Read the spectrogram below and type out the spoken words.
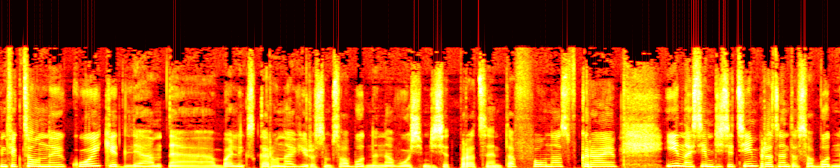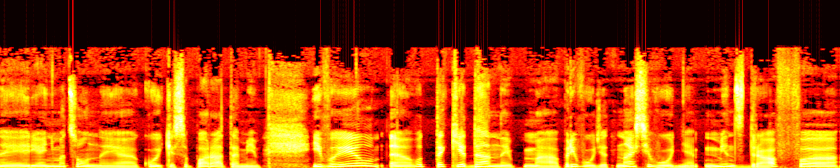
Инфекционные койки для э, больных с коронавирусом свободны на 80% у нас в крае. И на 77% свободные реанимационные койки с аппаратами ИВЛ. Э, вот такие данные приводят на сегодня Минздрав. Э,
